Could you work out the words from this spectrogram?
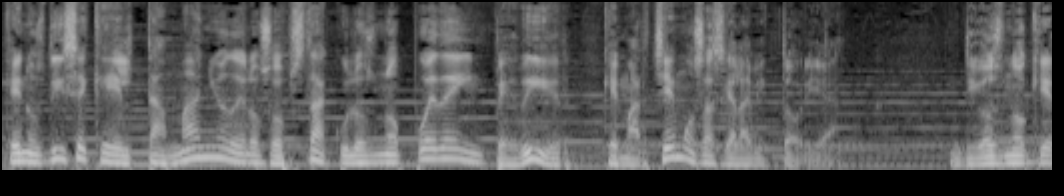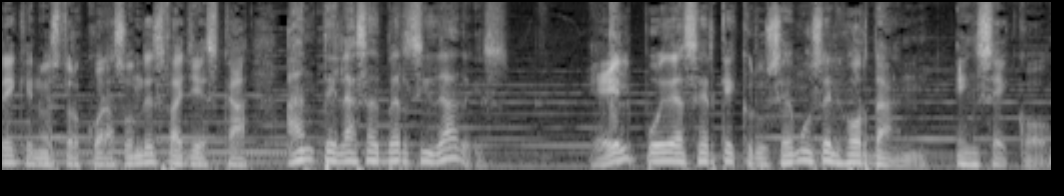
que nos dice que el tamaño de los obstáculos no puede impedir que marchemos hacia la victoria. Dios no quiere que nuestro corazón desfallezca ante las adversidades. Él puede hacer que crucemos el Jordán en seco.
